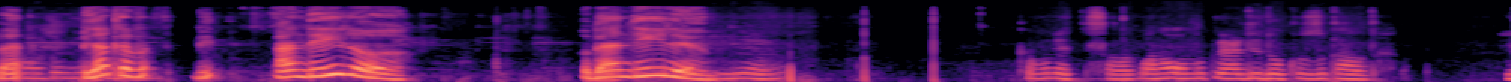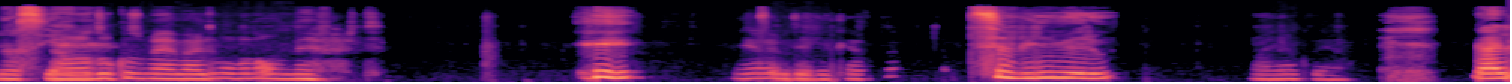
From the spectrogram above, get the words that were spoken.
Ben bir dakika ben, ben değil o. O ben değilim. biliyorum. Kabul etti salak. Bana 10'luk verdi 9'luk aldı. Nasıl Ben ona yani? 9 M'ye verdim o bana 10 M verdi. Niye öyle bir delilik yaptı? Bilmiyorum. Manyak o ya. Gal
